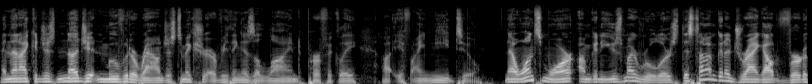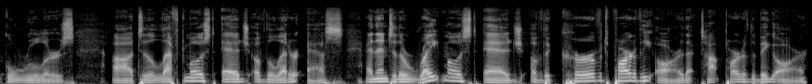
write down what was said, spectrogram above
and then I can just nudge it and move it around just to make sure everything is aligned perfectly uh, if I need to. Now, once more, I'm going to use my rulers. This time I'm going to drag out vertical rulers uh, to the leftmost edge of the letter S, and then to the rightmost edge of the curved part of the R, that top part of the big R,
